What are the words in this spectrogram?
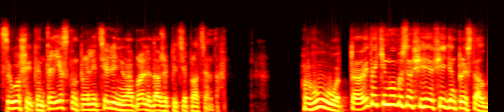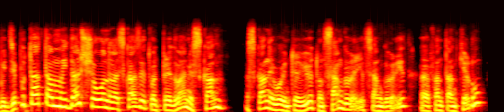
С оглушительным треском пролетели и не набрали даже 5%. Вот. И таким образом Федин перестал быть депутатом, и дальше он рассказывает, вот перед вами скан, скан его интервью, он сам говорит, сам говорит, э, Фонтан Керу,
